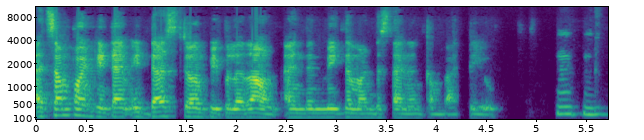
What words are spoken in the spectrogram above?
At some point in time, it does turn people around and then make them understand and come back to you. Mm-hmm.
